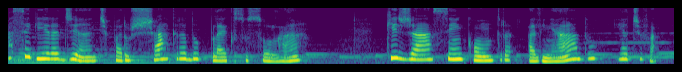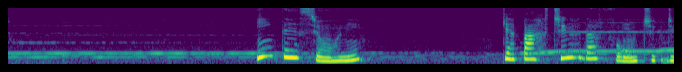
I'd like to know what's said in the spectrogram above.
a seguir adiante para o chakra do plexo solar, que já se encontra alinhado e ativado. Intencione que a partir da fonte de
